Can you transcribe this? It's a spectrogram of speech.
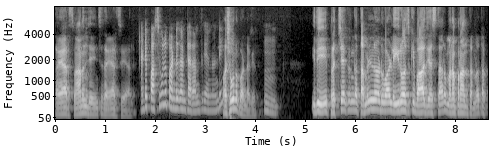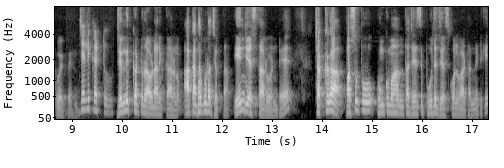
తయారు స్నానం చేయించి తయారు చేయాలి. అంటే పశువుల పండుగ అంటారు అంతేనండి? పశువుల పండగ ఇది. ఉమ్, ఇది ప్రత్యేకంగా తమిళనాడు వాళ్ళు ఈ రోజుకి బాగా చేస్తారు మన ప్రాంతంలో తక్కువైపోయింది. జల్లికట్టు. జల్లికట్టు రావడానికి కారణం ఆ కథ కూడా చెప్తాను ఏం చేస్తారు అంటే చక్కగా పసుపు కుంకుమ అంతా చేసి పూజ చేసుకొని వాటన్నిటికీ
